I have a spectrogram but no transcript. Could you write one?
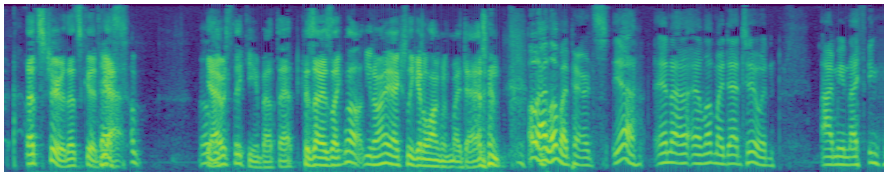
that's true. That's good. Test. Yeah. I was Yeah, I was thinking about that because I was like, well, you know, I actually get along with my dad, and Oh, I love my parents. Yeah, and uh, I love my dad too. And I mean, I think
